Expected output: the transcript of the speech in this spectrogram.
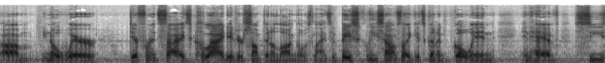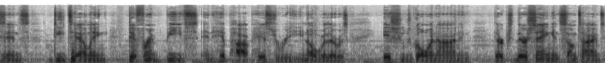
um, you know, where different sides collided or something along those lines. It basically sounds like it's going to go in and have seasons detailing different beefs in hip hop history, you know, where there was issues going on and they're they're saying and sometimes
